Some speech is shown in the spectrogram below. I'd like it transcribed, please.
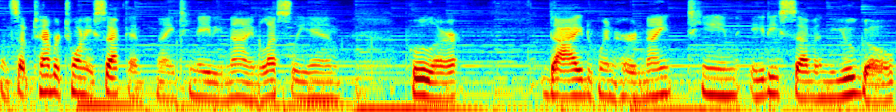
On September 22, 1989, Leslie Ann Pluhar died when her 1987 Yugo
